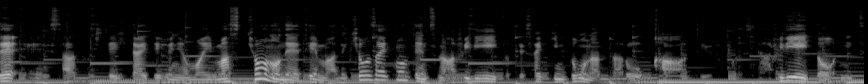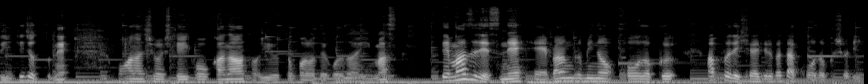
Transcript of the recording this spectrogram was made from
で、えー、スタートしていきたいというふうに思います。今日のね、テーマはね、教材コンテンツのアフィリエイトって最近どうなんだろうかというところですね。アフィリエイトについてちょっとね、お話をしていこうかなというところでございます。で、まずですね、えー、番組の購読、アップで開いている方は購読処理、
